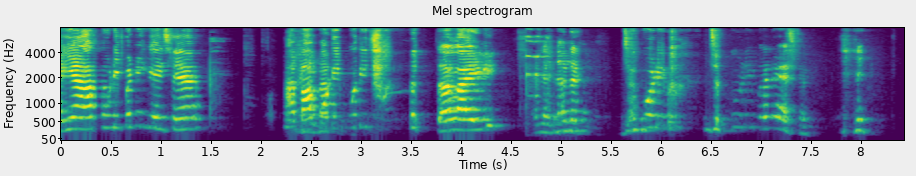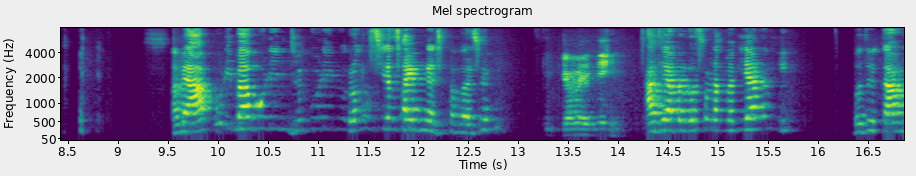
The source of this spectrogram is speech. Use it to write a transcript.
અહીંયા આ પૂરી બની ગઈ છે. આ બાપુડી પૂરી તવા આવી. અને જગુડી જગુડી બને છે. હવે આપુડી બાપુડી ને જગુડી નું રહસ્ય સાહેબ ને જ ખબર છે. આજે આપણે રસોડામાં ગયા નથી. બધું કામ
